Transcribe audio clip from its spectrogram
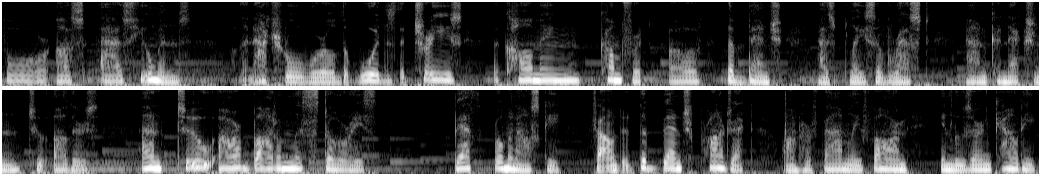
for us as humans of the natural world, the woods, the trees, the calming comfort of the bench as place of rest and connection to others and to our bottomless stories. Beth Romanowski founded the Bench Project on her family farm in Luzerne County,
